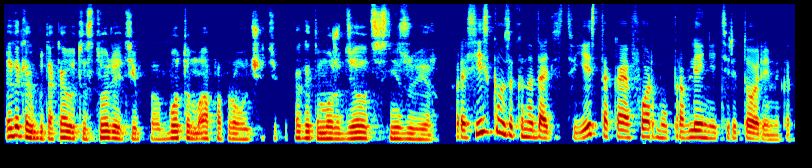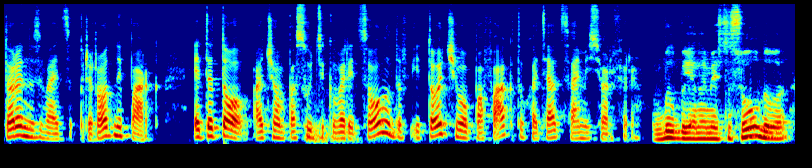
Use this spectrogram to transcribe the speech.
Это как бы такая вот история типа bottom-up approach, типа как это может делаться снизу вверх. В российском законодательстве есть такая форма управления территориями, которая называется природный парк. Это то, о чем, по сути, говорит Солодов, и то, чего по факту хотят сами серферы. Был бы я на месте Солодова,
